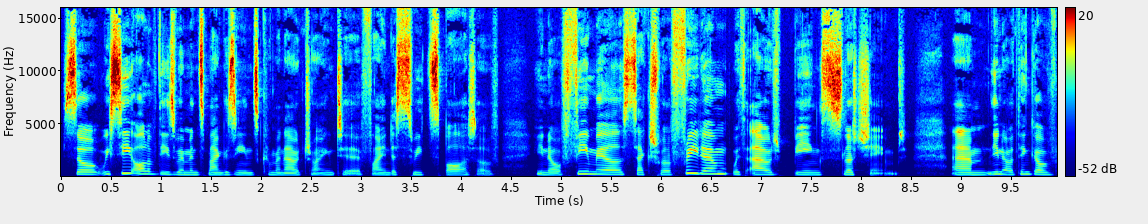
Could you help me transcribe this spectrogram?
So we see all of these women's magazines coming out trying to find a sweet spot of, you know, female sexual freedom without being slut shamed. Um, you know, think of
